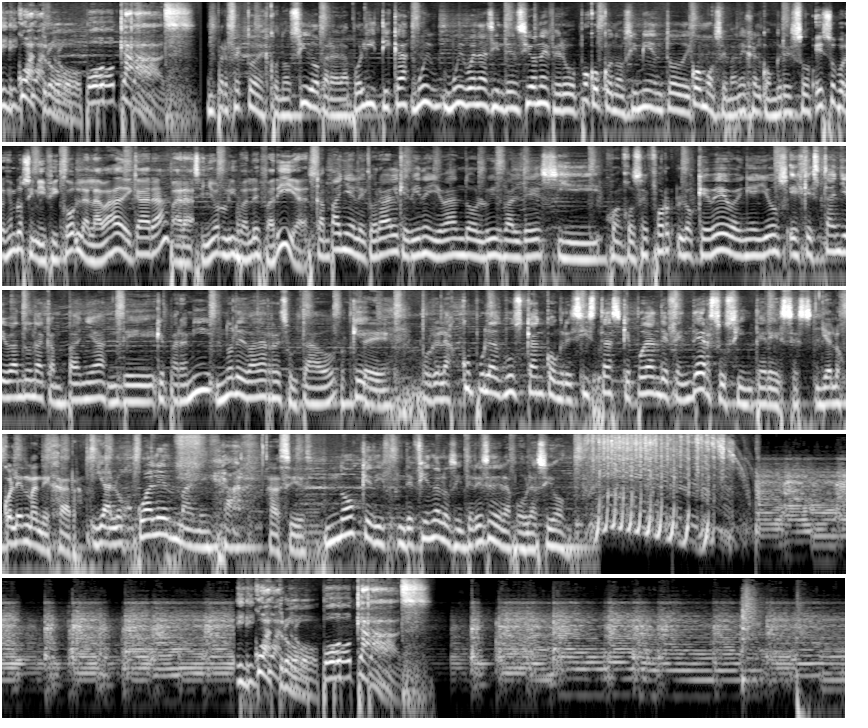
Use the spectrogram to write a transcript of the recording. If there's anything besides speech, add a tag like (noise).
en cuatro podcasts. Un perfecto desconocido para la política, muy, muy buenas intenciones, pero poco conocimiento de cómo se maneja el Congreso. Eso, por ejemplo, significó la lavada de cara para el señor Luis Valdés Farías. Campaña electoral que viene llevando Luis Valdés y Juan José Ford, lo que veo en ellos es que están llevando una campaña de que para mí no les va a dar resultado. ¿Por qué? Porque las cúpulas buscan congresistas que puedan defender sus intereses Y a los cuales manejar. y a los cuales manejar, Así es. no que defiendan los intereses de la población. En cuatro podcasts.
